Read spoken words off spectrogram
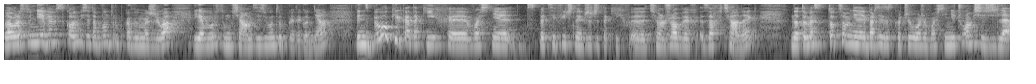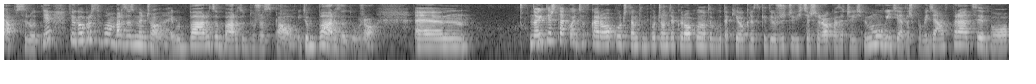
Po prostu nie wiem skąd mi się ta wątróbka wymarzyła i ja po prostu musiałam zjeść wątróbkę tego dnia. Więc było kilka takich e, właśnie specyficznych rzeczy, takich e, ciążowych zachcianek. Natomiast to, co mnie najbardziej zaskoczyło, że właśnie nie czułam się źle absolutnie, tylko po prostu byłam bardzo zmęczona. Jakby bardzo, bardzo dużo spałam i to bardzo dużo. Em, no i też ta końcówka roku, czy tam ten początek roku, no to był taki okres, kiedy już rzeczywiście szeroko zaczęliśmy mówić. Ja też powiedziałam w pracy, bo,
